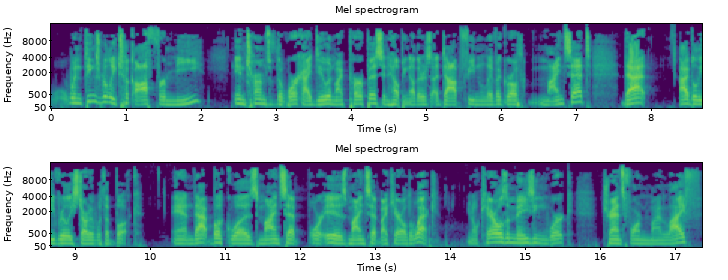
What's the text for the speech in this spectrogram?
when things really took off for me in terms of the work I do and my purpose in helping others adopt, feed, and live a growth mindset, that I believe really started with a book. And that book was Mindset or is Mindset by Carol Dweck. You know, Carol's amazing work transformed my life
